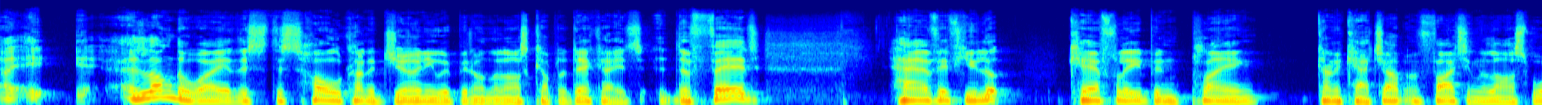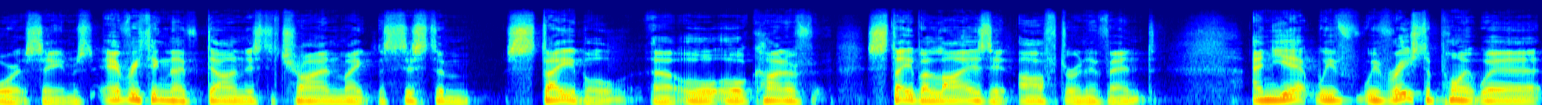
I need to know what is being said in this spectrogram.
I, along the way, this this whole kind of journey we've been on the last couple of decades, the Fed have, if you look carefully, been playing kind of catch up and fighting the last war. It seems everything they've done is to try and make the system stable uh, or, or kind of stabilize it after an event, and yet we've we've reached a point where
